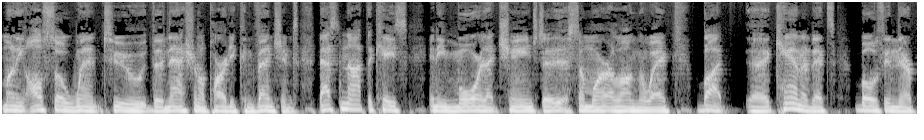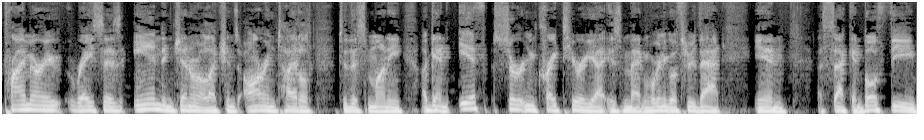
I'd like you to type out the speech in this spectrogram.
money also went to the National Party conventions. That's not the case anymore. That changed uh, somewhere along the way. But uh, candidates, both in their primary races and in general elections, are entitled to this money. Again, if certain criteria is met. And we're going to go through that in a second. Both the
